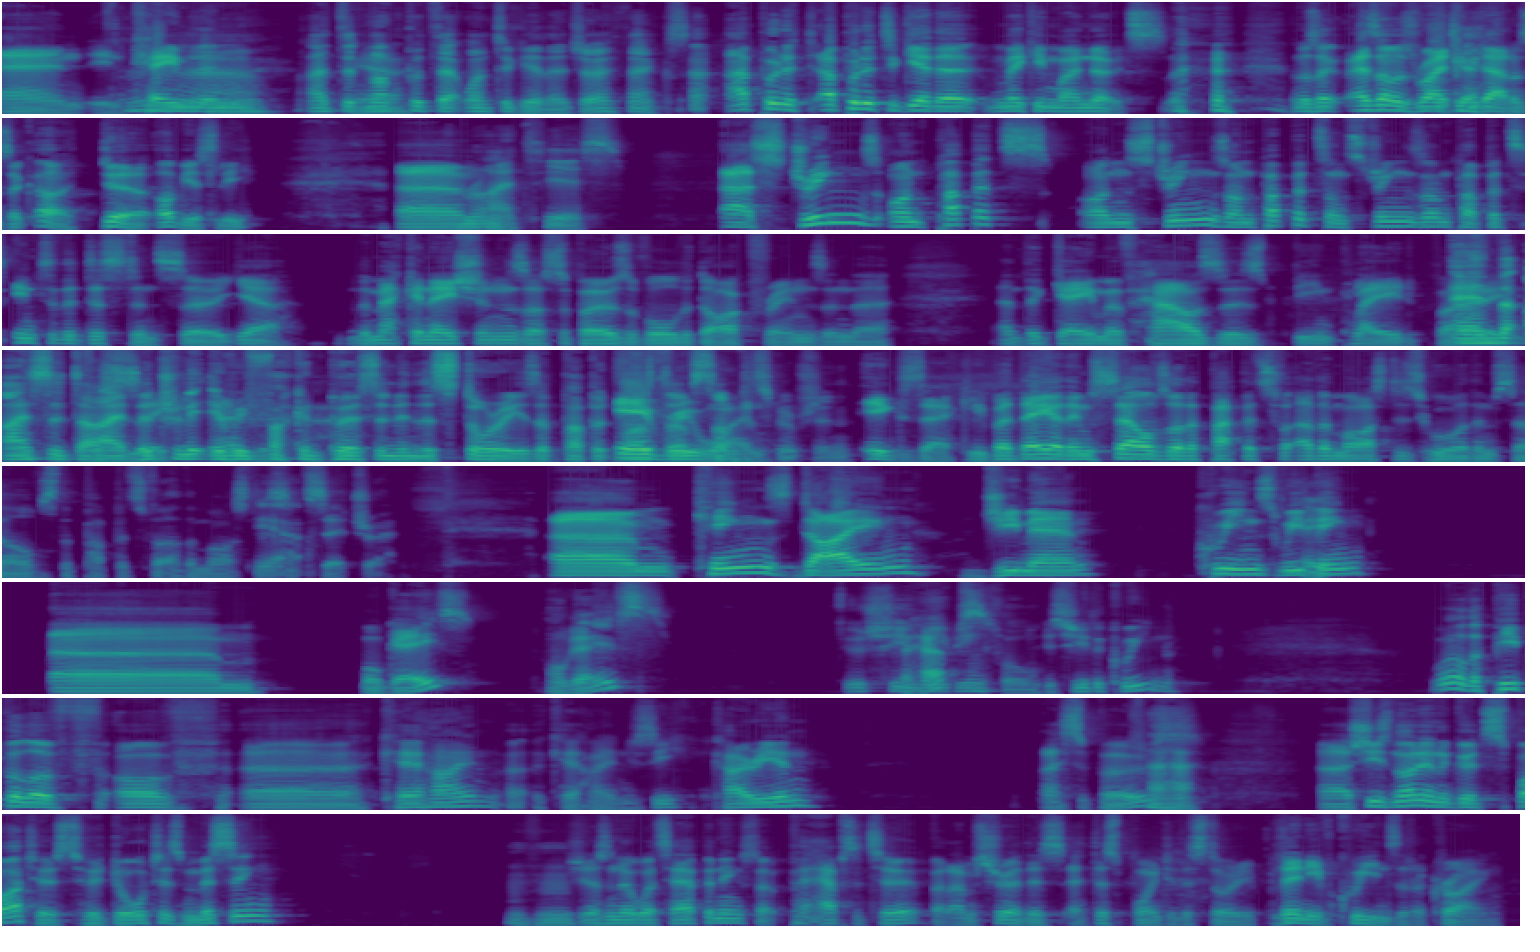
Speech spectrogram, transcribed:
and in Caemlyn. Ah, I did Yeah. not put that one together, Joe. Thanks. I- I put it. I put it together, making my notes. and I was like, as I was writing Okay. it out, I was like, oh, duh, obviously. Um, right. Yes. uh, strings on puppets on strings on puppets on strings on puppets into the distance. So yeah, the machinations, I suppose, of all the dark friends and the and the game of houses being played by and the Aes Sedai. Literally every fucking person in the story is a puppet master of some Everyone. description. exactly, but they are themselves are the puppets for other masters, who are themselves the puppets for other masters, Yeah. etc. Um, kings dying, G man, queens weeping, um, more gays. Morgase? Who's she Perhaps weeping for? is she the queen? Well, the people of of uh, Kehain, uh, Kehain, you see, Cairhien, I suppose. Uh, she's not in a good spot. Her her daughter's missing. hmm She doesn't know what's happening, so perhaps it's her. But I'm sure there's at this point in the story plenty of queens that are crying.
